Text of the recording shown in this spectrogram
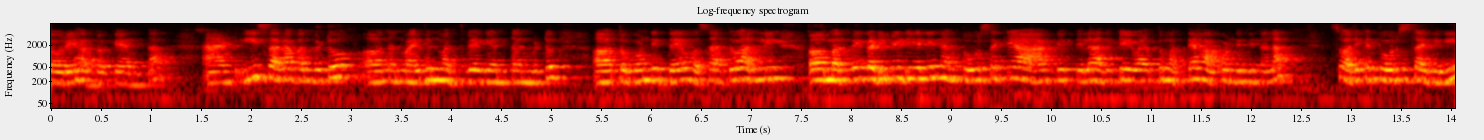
ಗೌರಿ ಹಬ್ಬಕ್ಕೆ ಅಂತ. ಆ್ಯಂಡ್ ಈ ಸರ ಬಂದ್ಬಿಟ್ಟು ನನ್ನ ಮೈದನ್ ಮದುವೆಗೆ ಅಂತ ಅಂದ್ಬಿಟ್ಟು ತಗೊಂಡಿದ್ದೆ ಹೊಸದು. ಅಲ್ಲಿ ಮದ್ವೆ ಗಡಿಬಿಡಿಯಲ್ಲಿ ನಾನು ತೋರ್ಸಕ್ಕೆ ಆಗ್ತಿತ್ತಿಲ್ಲ ಅದಕ್ಕೆ ಇವತ್ತು ಮತ್ತೆ ಹಾಕೊಂಡಿದ್ದೀನಲ್ಲ. ಸೊ ಅದಕ್ಕೆ ತೋರಿಸ್ತಾ ಇದ್ದೀನಿ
